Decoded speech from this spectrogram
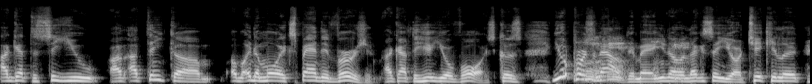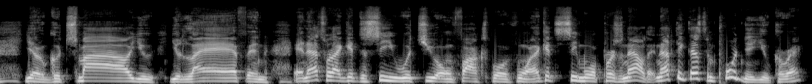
I get to see you. I, I think um, in a more expanded version. I got to hear your voice because your personality, mm-hmm. man. You know, like I say, you're articulate. You have a good smile. You you laugh, and and that's what I get to see with you on Fox Sports One. I get to see more personality, and I think that's important to you. Correct?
